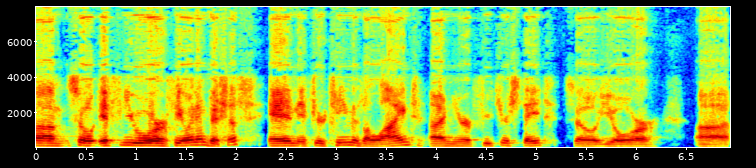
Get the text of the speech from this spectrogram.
Um, so if you're feeling ambitious and if your team is aligned on your future state, so your uh,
